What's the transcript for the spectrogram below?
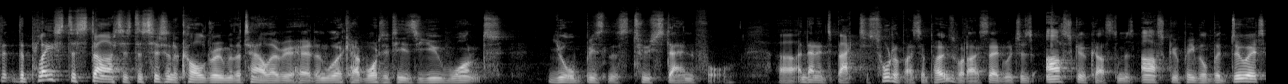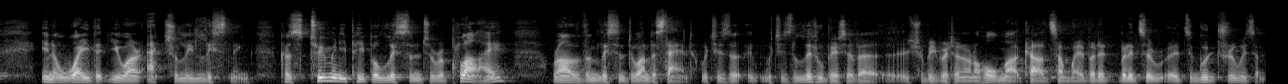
the, the place to start is to sit in a cold room with a towel over your head and work out what it is you want your business to stand for. Uh, and then it's back to sort of, I suppose, what I said, which is ask your customers, ask your people, but do it in a way that you are actually listening. Because too many people listen to reply rather than listen to understand, which is a, which is a little bit of a, it should be written on a Hallmark card somewhere, but, it, but it's, a, it's a good truism.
